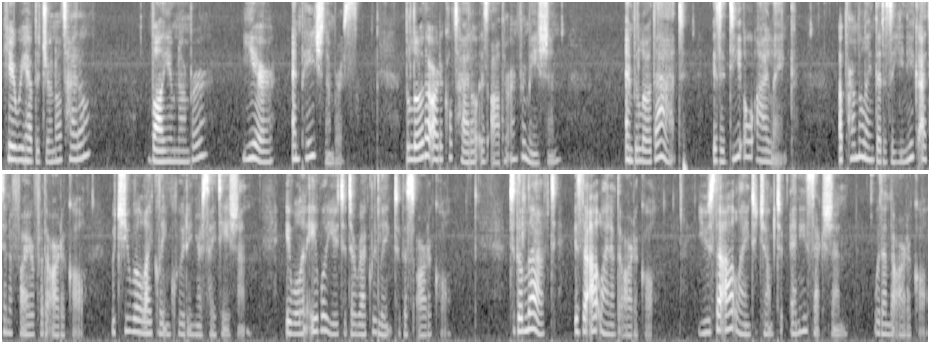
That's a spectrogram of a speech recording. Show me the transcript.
Here we have the journal title, volume number, year, and page numbers. Below the article title is author information, and below that is a DOI link, a permalink that is a unique identifier for the article, which you will likely include in your citation. It will enable you to directly link to this article. To the left is the outline of the article. Use the outline to jump to any section within the article.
